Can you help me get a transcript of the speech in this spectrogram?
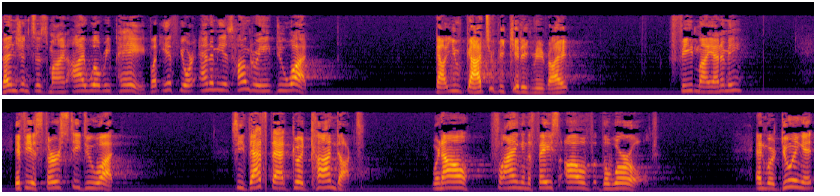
Vengeance is mine, I will repay. But if your enemy is hungry, do what? Now, you've got to be kidding me, right? Feed my enemy? If he is thirsty, do what? See, that's that good conduct. We're now flying in the face of the world. And we're doing it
